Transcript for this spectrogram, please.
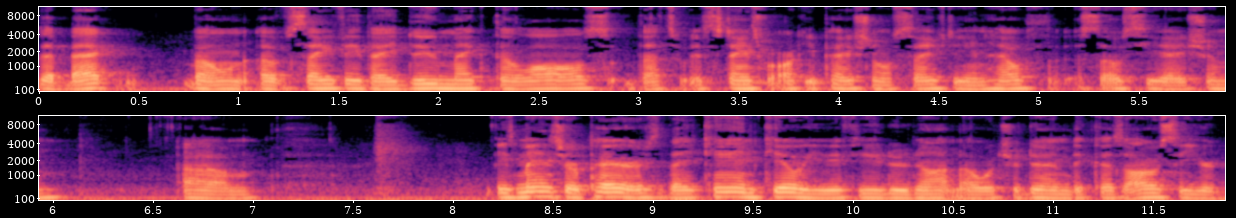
the backbone of safety. They do make the laws. That's it stands for Occupational Safety and Health Association. Um, these maintenance repairs they can kill you if you do not know what you're doing because obviously you're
